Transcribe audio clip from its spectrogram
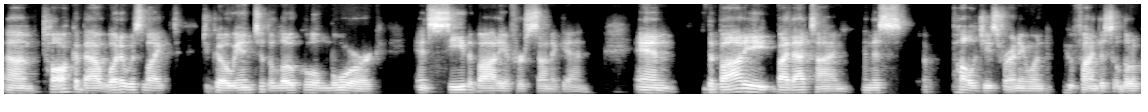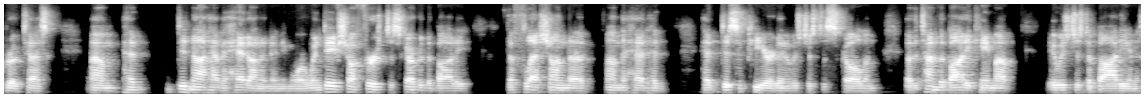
um, talk about what it was like to go into the local morgue and see the body of her son again. And the body by that time and this apologies for anyone who find this a little grotesque um, had did not have a head on it anymore. When Dave Shaw first discovered the body, the flesh on the on the head had had disappeared and it was just a skull. And by the time the body came up, it was just a body in a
